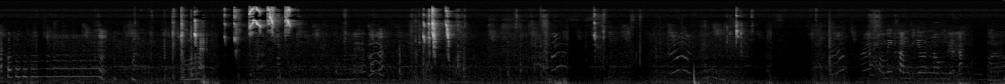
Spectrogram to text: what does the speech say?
អាប់មកមួយម៉ាក់មួយម៉ាក់កូនណាខ្ញុំមានខំទៅយកនំយកដាក់គូមក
